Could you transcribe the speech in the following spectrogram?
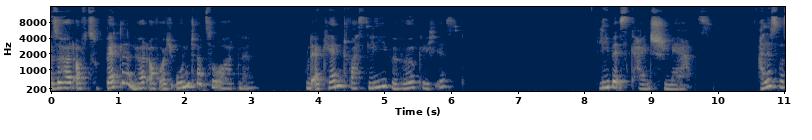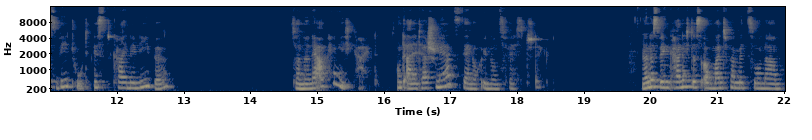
Also hört auf zu betteln, hört auf euch unterzuordnen und erkennt, was Liebe wirklich ist. Liebe ist kein Schmerz. Alles, was weh tut, ist keine Liebe, sondern eine Abhängigkeit und alter Schmerz, der noch in uns feststeckt. Ja, deswegen kann ich das auch manchmal mit so einer,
